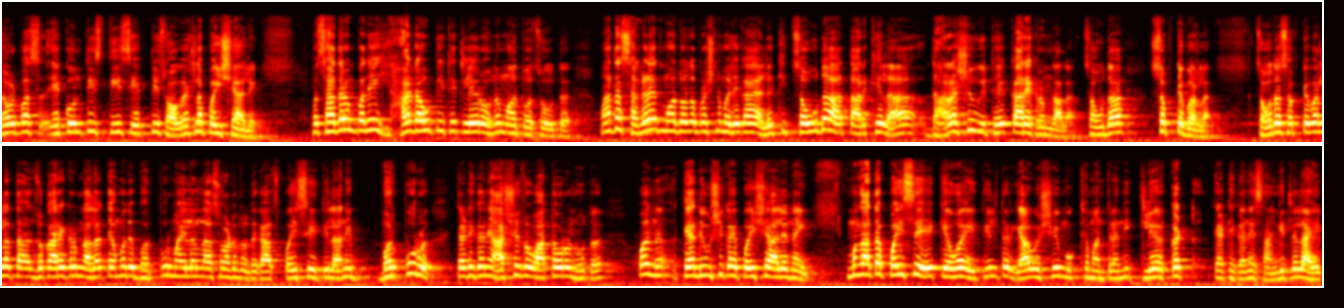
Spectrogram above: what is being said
जवळपास एकोणतीस तीस एकतीस ऑगस्टला पैसे आले. मग साधारणपणे हा डाऊट इथे क्लिअर होणं महत्त्वाचं होतं. मग आता सगळ्यात महत्त्वाचा प्रश्न म्हणजे काय आलं की चौदा तारखेला धाराशिव इथे कार्यक्रम झाला चौदा सप्टेंबरला. चौदा सप्टेंबरला ता जो कार्यक्रम झाला त्यामध्ये भरपूर महिलांना असं वाटत होतं की आज पैसे येतील आणि भरपूर त्या ठिकाणी आशेचं वातावरण होतं. पण त्या दिवशी काही पैसे आले नाही. मग आता पैसे केव्हा येतील तर याविषयी मुख्यमंत्र्यांनी क्लिअर कट त्या ठिकाणी सांगितलेला आहे.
